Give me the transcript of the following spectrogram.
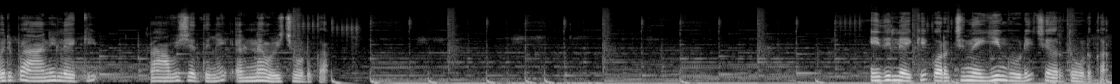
ഒരു പാനിലേക്ക് ആവശ്യത്തിന് എണ്ണ ഒഴിച്ചു കൊടുക്കാം. ഇതിലേക്ക് കുറച്ച് നെയ്യും കൂടി ചേർത്ത് കൊടുക്കാം.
